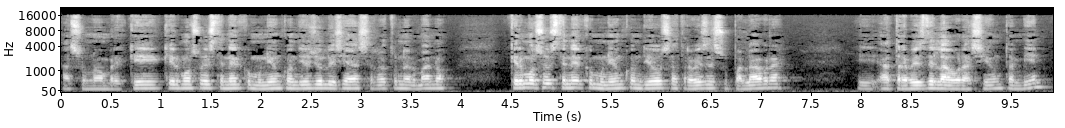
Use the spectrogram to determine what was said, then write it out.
a su nombre. Qué, qué hermoso es tener comunión con Dios. Yo le decía hace rato a un hermano, qué hermoso es tener comunión con Dios a través de su palabra, eh, a través de la oración también.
